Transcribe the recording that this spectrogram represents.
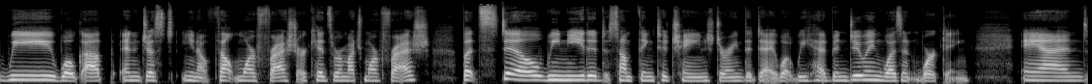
we woke up and just, you know, felt more fresh. Our kids were much more fresh, but still we needed something to change during the day. What we had been doing wasn't working. And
